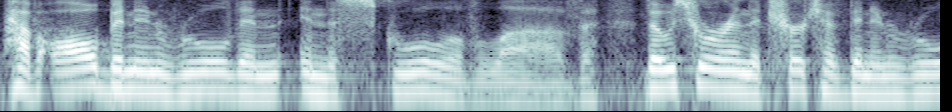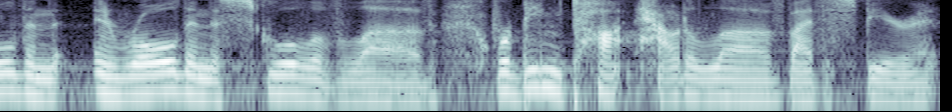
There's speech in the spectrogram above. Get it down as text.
have all been enrolled in, in the school of love. Those who are in the church have been enrolled in, enrolled in the school of love. We're being taught how to love by the Spirit.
